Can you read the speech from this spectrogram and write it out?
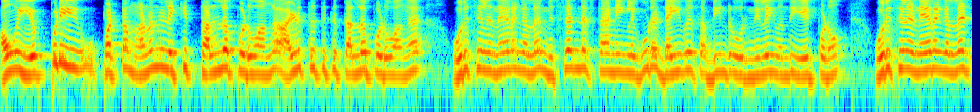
அவங்க எப்படிப்பட்ட மனநிலைக்கு தள்ளப்படுவாங்க அழுத்தத்துக்கு தள்ளப்படுவாங்க ஒரு சில நேரங்களில் மிஸ் அண்டர்ஸ்டாண்டிங்கில் கூட டைவர்ஸ் அப்படின்ற ஒரு நிலை வந்து ஏற்படும். ஒரு சில நேரங்களில்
